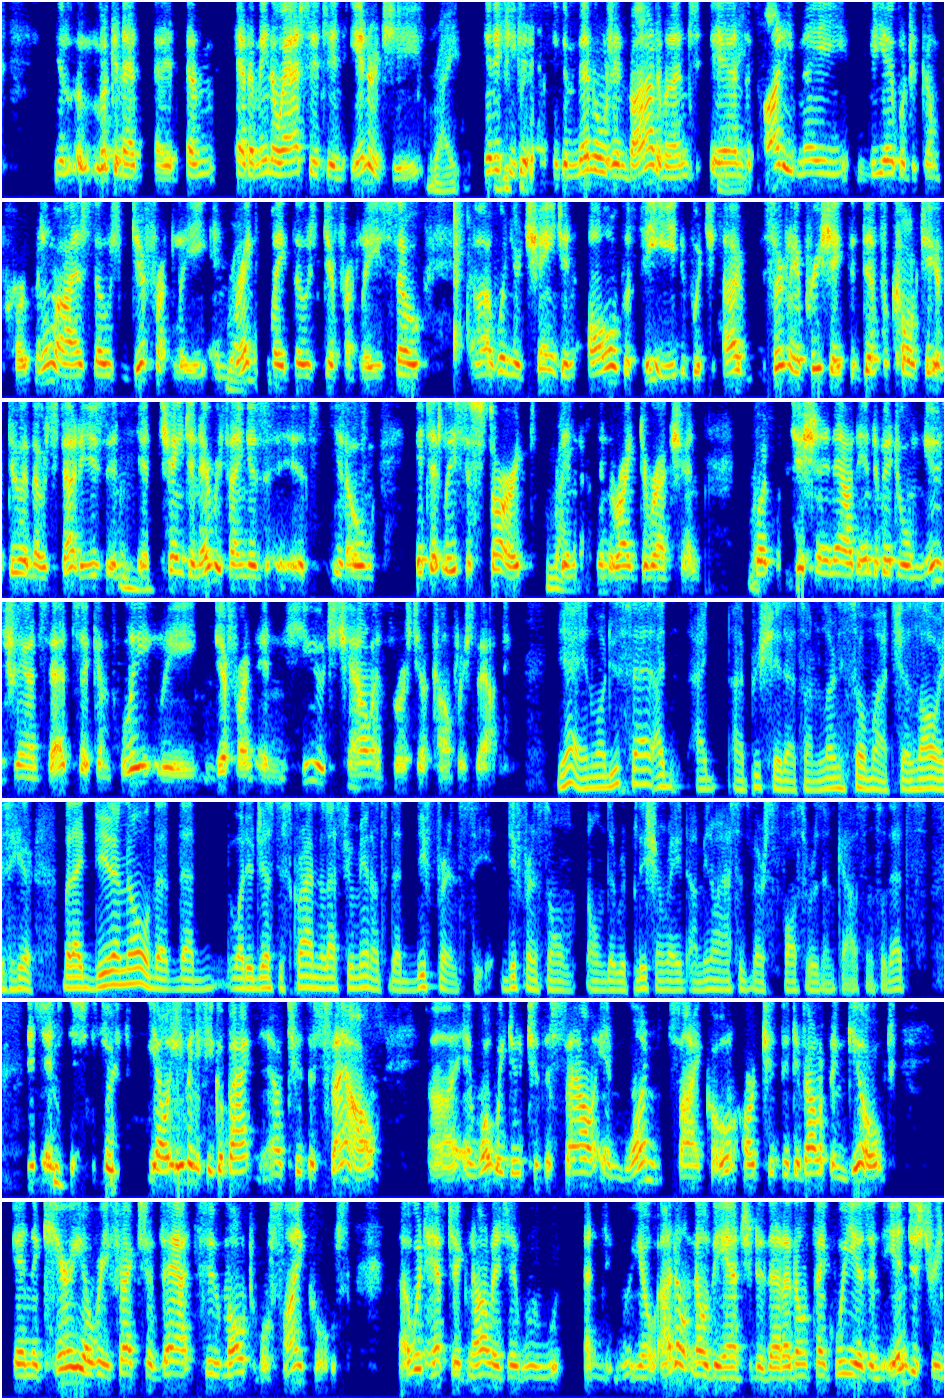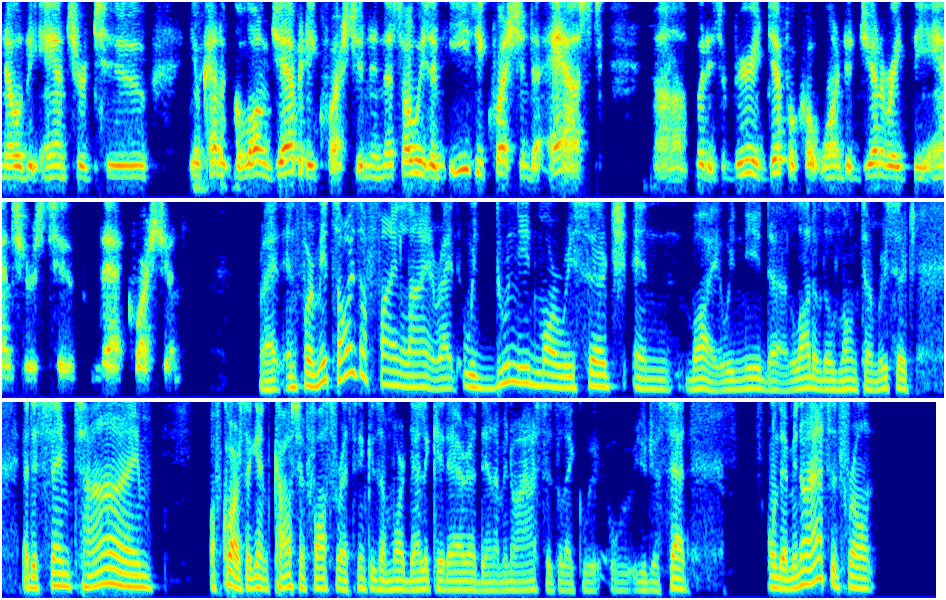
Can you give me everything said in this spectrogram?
you're looking at, at, um, at amino acids and energy. Right. And if you get into the minerals and vitamins, and right. the body may be able to compartmentalize those differently and right. regulate those differently. So uh, when you're changing all the feed, which I certainly appreciate the difficulty of doing those studies and, mm-hmm. and changing everything is, it's, you know, it's at least a start right. in, in the right direction. But partitioning out individual nutrients, that's a completely different and huge challenge for us to accomplish that. Yeah, and what you said, I, I I appreciate that. So I'm learning so much as always here. But I didn't know that that what you just described in the last few minutes, that difference difference on on the repletion rate, amino acids versus phosphorus and calcium. So that's super- so, you know even if you go back you know, to the sow uh, and what we do to the sow in one cycle or to the developing gilt, and the carryover effects of that through multiple cycles, I would have to acknowledge that we, you know, I don't know the answer to that. I don't think we as an industry know the answer to, you know, kind of the longevity question. And that's always an easy question to ask, uh, but it's a very difficult one to generate the answers to that question. Right. And for me, it's always a fine line, right? We do need more research, and boy, we need a lot of those long term research. At the same time, of course, again, calcium phosphorus, I think, is a more delicate area than amino acids, like we, you just said. On the amino acid front,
